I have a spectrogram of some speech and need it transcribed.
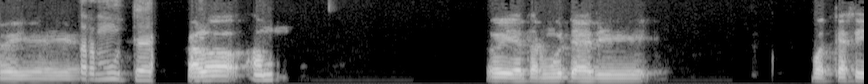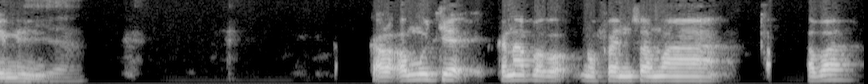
iya iya. Termuda. Kalau Om, oh iya termuda di podcast ini. Iya. Kalau Om Uje, kenapa kok ngefans sama apa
